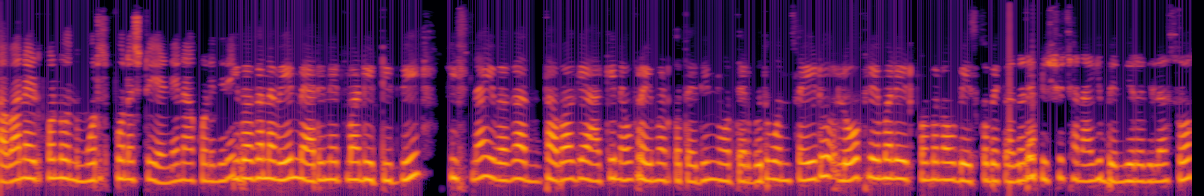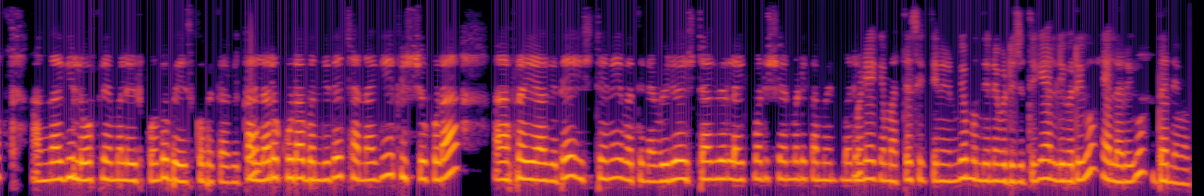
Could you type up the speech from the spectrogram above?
ತವಾನ ಇಟ್ಕೊಂಡು ಒಂದು ಮೂರು ಸ್ಪೂನ್ ಅಷ್ಟು ಎಣ್ಣೆನ ಹಾಕೊಂಡಿದೀನಿ. ಇವಾಗ ನಾವೇನ್ ಮ್ಯಾರಿನೇಟ್ ಮಾಡಿ ಇಟ್ಟಿದ್ವಿ? ಫಿಶ್ನ ಇವಾಗ ತವಾಗೆ ಹಾಕಿ ನಾವು ಫ್ರೈ ಮಾಡ್ಕೊತಾ ಇದೀನಿ ನೋಡ್ತಾ ಇರ್ಬೋದು ಒಂದ್ ಸೈಡ್ ಲೋ ಫ್ಲೇಮ್ ಅಲ್ಲಿ ಇಟ್ಕೊಂಡು ನಾವು ಬೇಯಿಸ್ಕೋಬೇಕಾಗುತ್ತೆ. ಫಿಶ್ ಚೆನ್ನಾಗಿ ಬೆಂದಿರೋದಿಲ್ಲ ಸೊ ಹಂಗಾಗಿ ಲೋ ಫ್ಲೇಮ್ ಅಲ್ಲಿ ಇಟ್ಕೊಂಡು ಬೇಯಿಸ್ಕೋಬೇಕಾಗುತ್ತೆ. ಕಲರ್ ಕೂಡ ಬಂದಿದೆ ಚೆನ್ನಾಗಿ ಫಿಶ್ ಕೂಡ ಫ್ರೈ ಆಗಿದೆ. ಇಷ್ಟೇನೆ ಇವತ್ತಿನ ವಿಡಿಯೋ ಇಷ್ಟ ಆಗಿದ್ರೆ ಲೈಕ್ ಮಾಡಿ ಶೇರ್ ಮಾಡಿ ಕಮೆಂಟ್ ಮಾಡಿ. ಮಾಡಿ ಹಾಗೆ ಮತ್ತೆ ಸಿಗ್ತೀನಿ ನಿಮಗೆ ಮುಂದಿನ ವಿಡಿಯೋ ಜೊತೆಗೆ. ಅಲ್ಲಿವರೆಗೂ ಎಲ್ಲರಿಗೂ ಧನ್ಯವಾದ.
